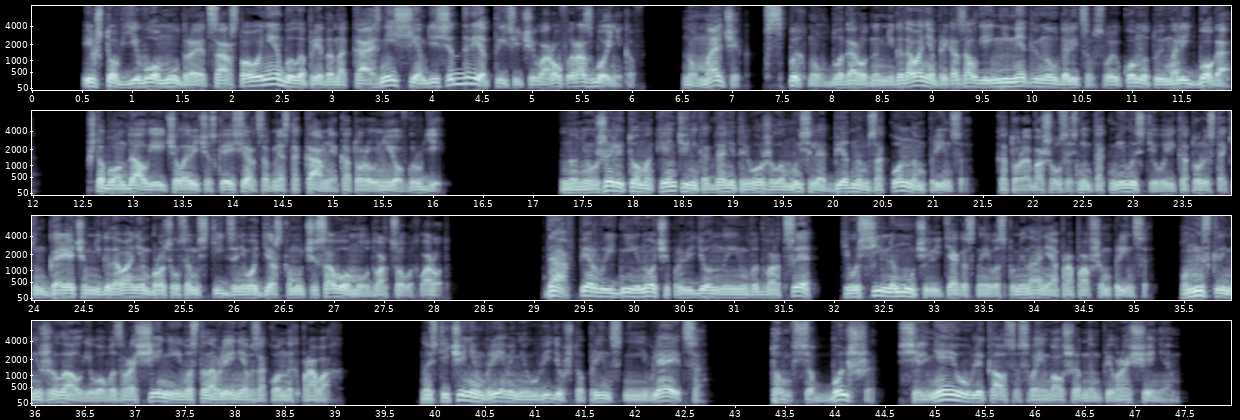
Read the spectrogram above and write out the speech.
и что в его мудрое царствование было предано казни 72 тысячи воров и разбойников. Но мальчик, вспыхнув благородным негодованием, приказал ей немедленно удалиться в свою комнату и молить Бога, чтобы он дал ей человеческое сердце вместо камня, который у нее в груди. Но неужели Тома Кенти никогда не тревожила мысль о бедном законном принце, который обошелся с ним так милостиво и который с таким горячим негодованием бросился мстить за него дерзкому часовому у дворцовых ворот? Да, в первые дни и ночи, проведенные им во дворце, его сильно мучили тягостные воспоминания о пропавшем принце. Он искренне желал его возвращения и восстановления в законных правах. Но с течением времени, увидев, что принц не является, Том все больше, сильнее увлекался своим волшебным превращением.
